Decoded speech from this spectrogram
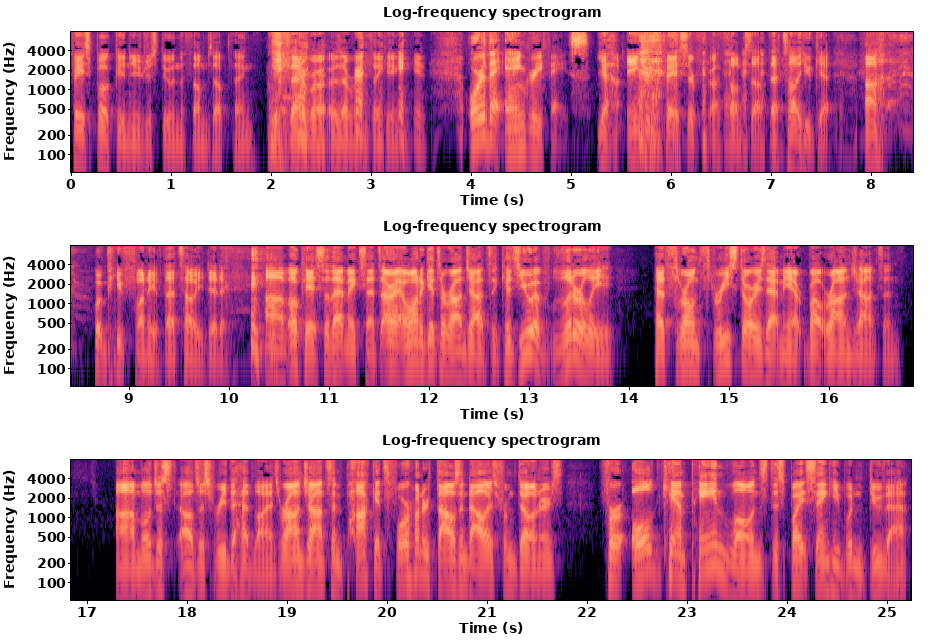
Facebook and you're just doing the thumbs up thing? Is, that everyone, is everyone thinking? or the angry face. Yeah, angry face or a thumbs up. That's all you get. Uh, would be funny if that's how he did it. Um, okay, so that makes sense. All right, I want to get to Ron Johnson because you have literally have thrown three stories at me about Ron Johnson. Um, we'll just I'll just read the headlines. Ron Johnson pockets four hundred thousand dollars from donors for old campaign loans, despite saying he wouldn't do that.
